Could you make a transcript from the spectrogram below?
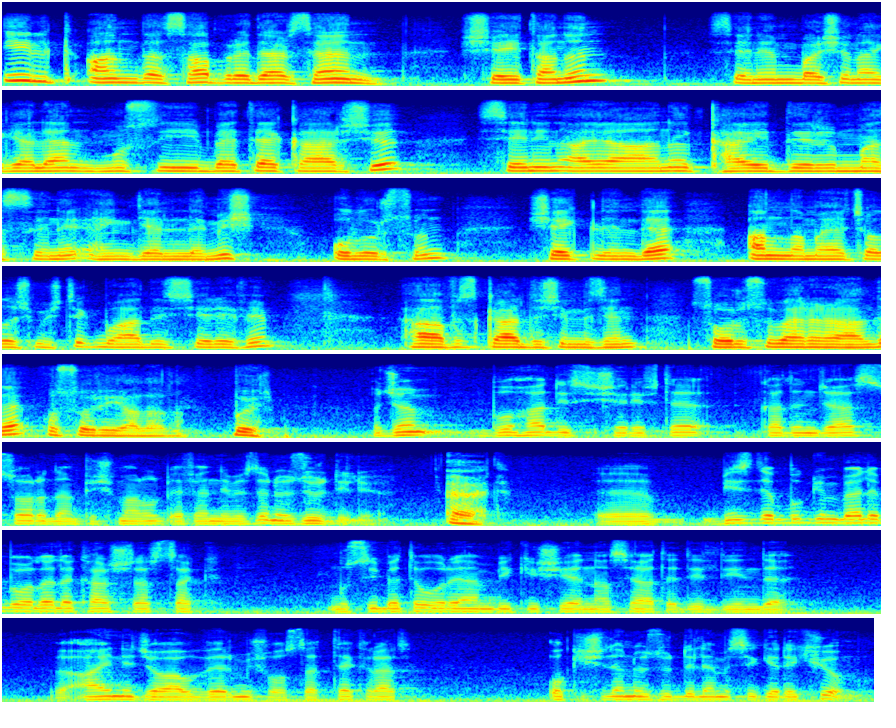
İlk anda sabredersen şeytanın senin başına gelen musibete karşı senin ayağını kaydırmasını engellemiş olursun şeklinde anlamaya çalışmıştık bu hadis-i şerifi. Hafız kardeşimizin sorusu var herhalde. O soruyu alalım. Buyur. Hocam bu hadis-i şerifte kadıncağız sonradan pişman olup Efendimiz'den özür diliyor. Evet. Ee, biz de bugün böyle bir olayla karşılaşsak musibete uğrayan bir kişiye nasihat edildiğinde ve aynı cevabı vermiş olsa tekrar o kişiden özür dilemesi gerekiyor mu?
